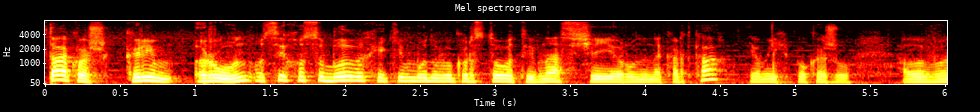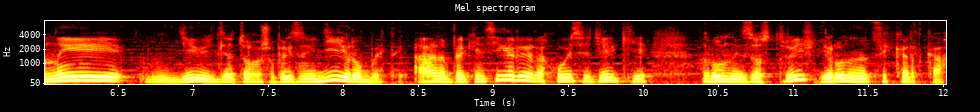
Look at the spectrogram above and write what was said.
Також, крім рун, оцих особливих, які ми будемо використовувати, в нас ще є руни на картках, я вам їх покажу. Але вони діють для того, щоб різні дії робити. А наприкінці гри рахуються тільки руни з островів і руни на цих картках.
